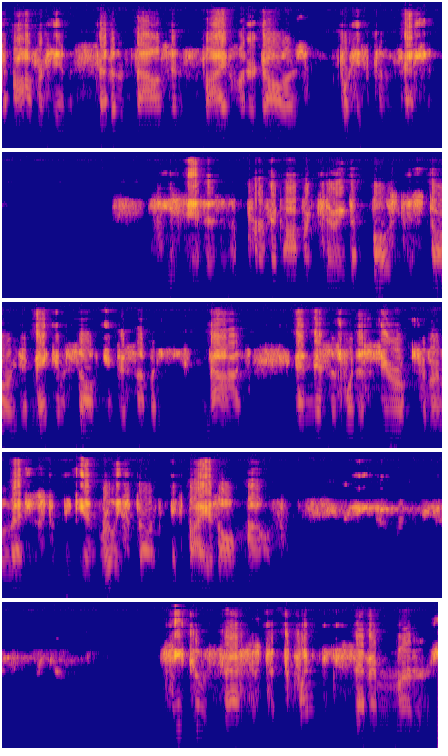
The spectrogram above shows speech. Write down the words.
to offer him $7,500 for his confession. He sees this as a perfect opportunity to boast his story, to make himself into somebody he's not, and this is where the serial killer legends begin really start. It's by his own mouth. He confesses to 27 murders,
